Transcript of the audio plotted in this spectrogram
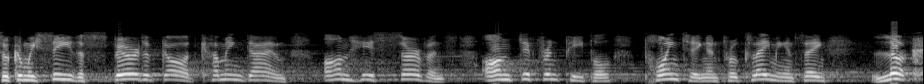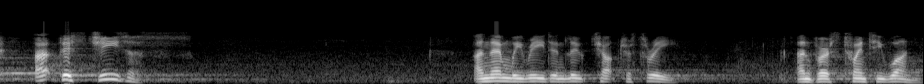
So can we see the Spirit of God coming down on His servants, on different people, pointing and proclaiming and saying, look at this Jesus. And then we read in Luke chapter 3 and verse 21.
